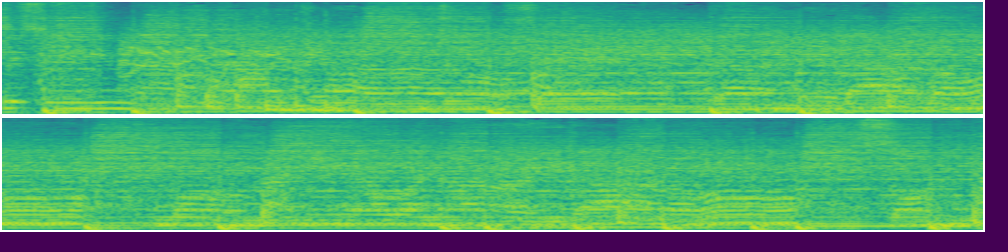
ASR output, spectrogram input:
歩進まなきゃどうせダメだろうもう間に合わないだろうそんな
